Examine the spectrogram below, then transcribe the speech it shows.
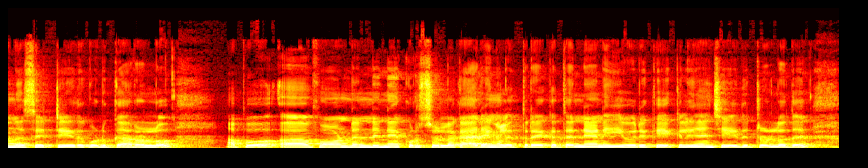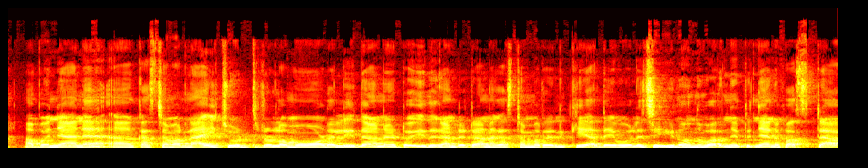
ഒന്ന് സെറ്റ് ചെയ്ത് കൊടുക്കാറുള്ളൂ. അപ്പോൾ ഫോണ്ടന്റിനെ കുറിച്ചുള്ള കാര്യങ്ങൾ ഇത്രയൊക്കെ തന്നെയാണ് ഈ ഒരു കേക്കിൽ ഞാൻ ചെയ്തിട്ടുള്ളത്. അപ്പോൾ ഞാൻ കസ്റ്റമറിന് അയച്ചു കൊടുത്തിട്ടുള്ള മോഡൽ ഇതാണ് കേട്ടോ. ഇത് കണ്ടിട്ടാണ് കസ്റ്റമർ എനിക്ക് അതേപോലെ ചെയ്യണമെന്ന് പറഞ്ഞിട്ട് ഞാൻ ഫസ്റ്റ് ആ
